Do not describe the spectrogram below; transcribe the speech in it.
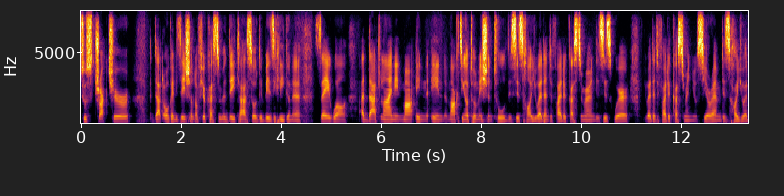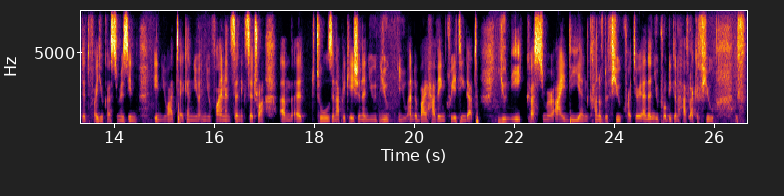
to structure that organization of your customer data. So they're basically to say, well, at that line in, in in the marketing automation tool, this is how you identify the customer, and this is where you identify the customer in your CRM. This is how you identify your customers in in your ad tech and your and your finance and etc. Um, uh, tools and application, and you you you end up by having creating that unique customer ID and kind of the few criteria, and then you're probably to have like a few if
